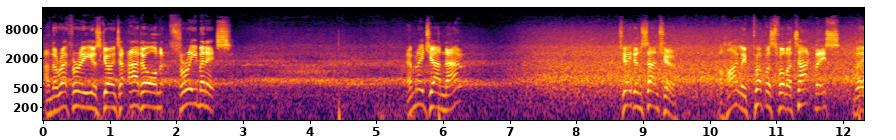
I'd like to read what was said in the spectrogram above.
And the referee is going to add on three minutes. Emre Can now. Jadon Sancho. A highly purposeful attack this. The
